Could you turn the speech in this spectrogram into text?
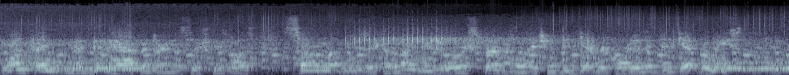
one thing that did happen during the 60s was some music of an unusual experimental nature did get recorded and did get released.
